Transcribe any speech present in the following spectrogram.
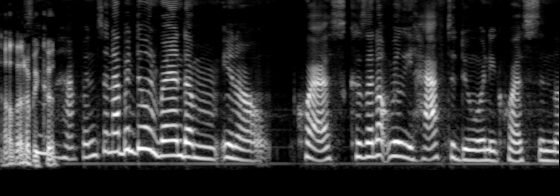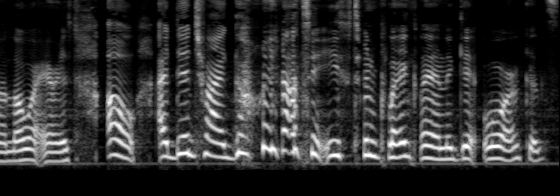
Oh, that'll be good. Happens? And I've been doing random, you know, quests because I don't really have to do any quests in the lower areas. Oh, I did try going out to Eastern Plagueland to get ore because,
